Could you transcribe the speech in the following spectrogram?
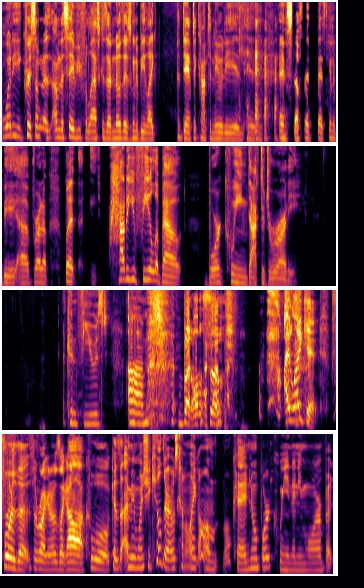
what do you chris i'm gonna i'm gonna save you for last because i know there's gonna be like pedantic continuity and and, and stuff that that's gonna be uh brought up. But how do you feel about borg queen dr Jurati confused um but also I like it for the the record. I was like, ah, cool. Because I mean, when she killed her, I was kind of like, oh, okay, no Borg Queen anymore. But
